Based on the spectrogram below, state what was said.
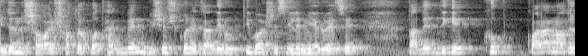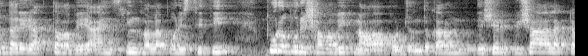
এই জন্য সবাই সতর্ক থাকবেন, বিশেষ করে যাদের উঠতি বয়সে ছেলে মেয়ে রয়েছে, তাদের দিকে খুব কড়া নজরদারি রাখতে হবে। আইন শৃঙ্খলা পরিস্থিতি পুরোপুরি স্বাভাবিক না হওয়া পর্যন্ত, কারণ দেশের বিশাল একটা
